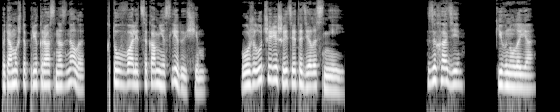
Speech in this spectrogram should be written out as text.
потому что прекрасно знала, кто ввалится ко мне следующим. Уже лучше решить это дело с ней. «Заходи», – кивнула я.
